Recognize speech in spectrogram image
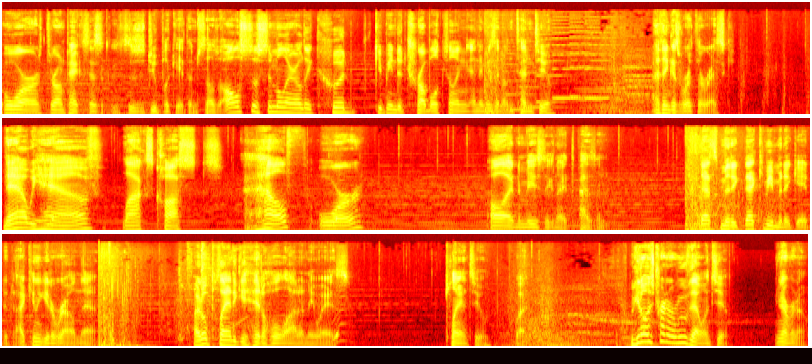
or thrown packs as duplicate themselves. Also, similarly, could get me into trouble killing enemies I don't intend to. I think it's worth the risk. Now we have locks costs health or all enemies ignite the peasant. That's mitig that can be mitigated. I can get around that. I don't plan to get hit a whole lot anyways. Plan to, but we can always try to remove that one too. You never know.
